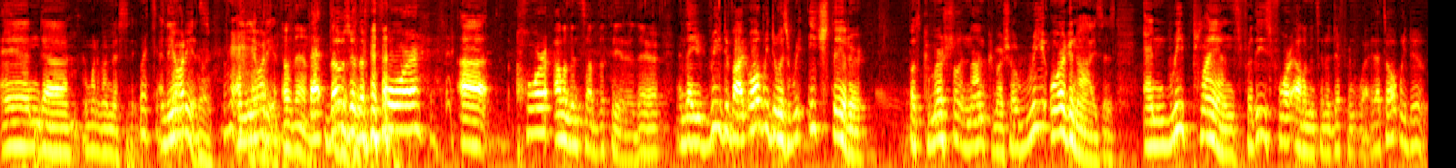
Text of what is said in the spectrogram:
and, uh, and what am I missing? What's and the the audience. and the audience. Of them. That, those are the four uh, core elements of the theater. They're, and they redivide. All we do is re- each theater, both commercial and non-commercial, reorganizes and replans for these four elements in a different way. That's all we do.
